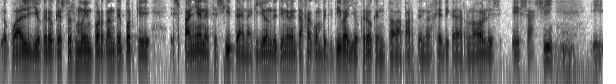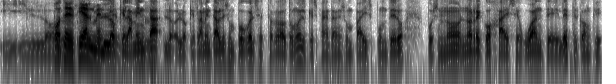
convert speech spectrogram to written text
Lo cual yo creo que esto es muy importante porque España necesita, en aquello donde tiene ventaja competitiva, y yo creo que en toda la parte energética de renovables es así, y, y- y lo, Potencialmente. lo que lamenta lo, lo que es lamentable es un poco el sector del automóvil que España también es un país puntero pues no no recoja ese guante eléctrico aunque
